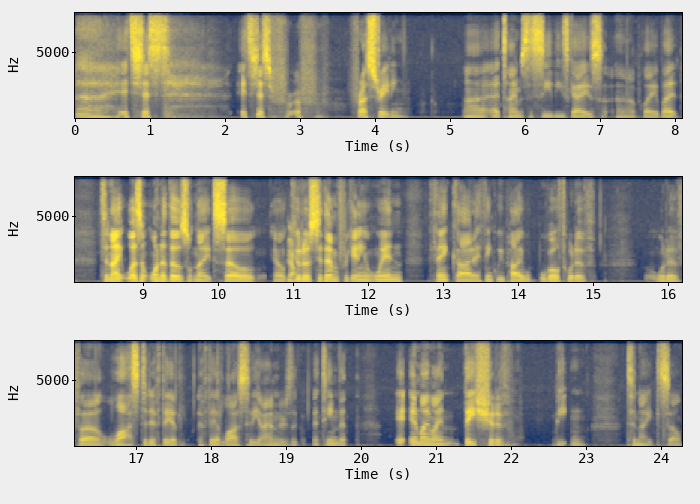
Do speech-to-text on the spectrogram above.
it's just, it's just fr- fr- frustrating uh, at times to see these guys uh, play. But tonight wasn't one of those nights. So you know, No. kudos to them for getting a win. Thank God. I think we probably both would have would have uh, lost it if they had if they had lost to the Islanders, a, a team that, in my mind, they should have beaten tonight. So.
